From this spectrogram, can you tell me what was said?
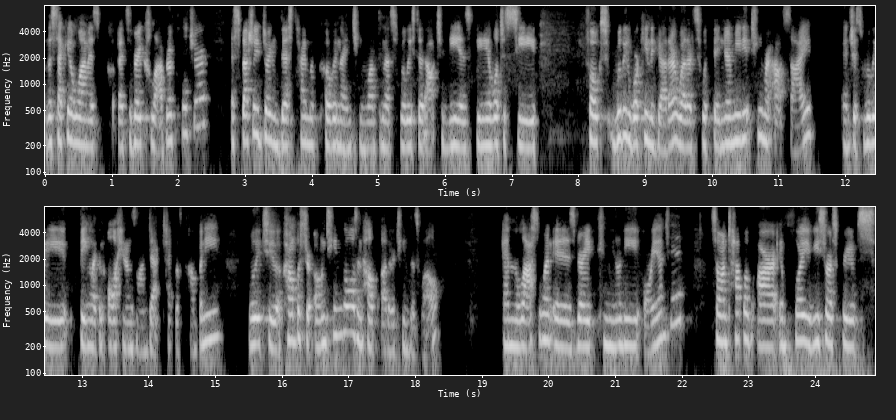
the second one is it's a very collaborative culture especially during this time of covid-19 one thing that's really stood out to me is being able to see folks really working together whether it's within your immediate team or outside and just really being like an all hands on deck type of company, really to accomplish your own team goals and help other teams as well. And the last one is very community oriented. So, on top of our employee resource groups,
